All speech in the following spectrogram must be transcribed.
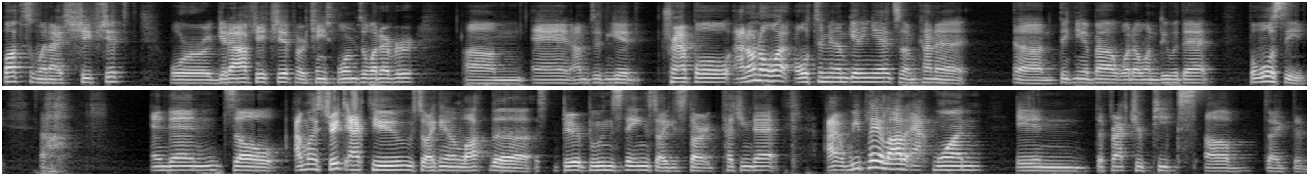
buffs when I shapeshift or get out of shapeshift or change forms or whatever. Um, and I'm just gonna get trample. I don't know what ultimate I'm getting yet, so I'm kind of um, thinking about what I want to do with that. But we'll see. Uh, and then, so I'm going straight to Act 2 so I can unlock the Spirit Boons thing so I can start touching that. I, we play a lot of Act 1 in the fractured peaks of like the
